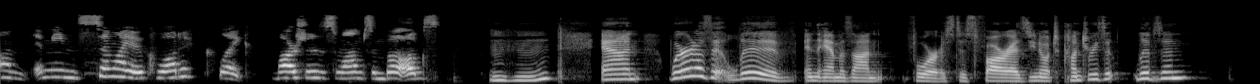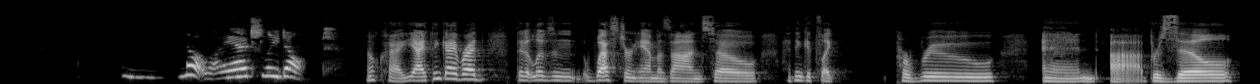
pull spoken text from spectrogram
Um, it means semi-aquatic, like marshes, swamps, and bogs. Mm-hmm. And where does it live in the Amazon forest as far as you know which countries it lives in? No, I actually don't. Okay. Yeah, I think I read that it lives in western Amazon. So I think it's like Peru and uh, Brazil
